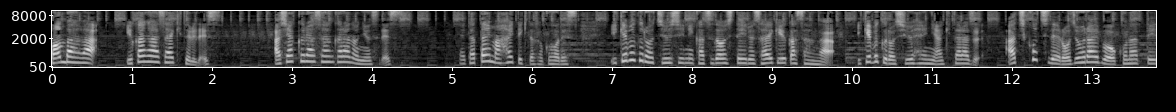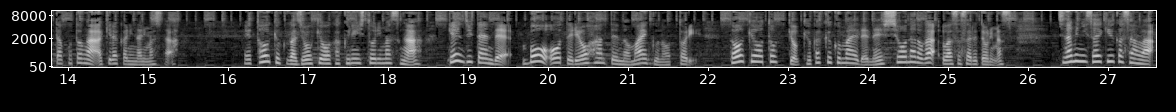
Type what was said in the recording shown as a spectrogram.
こんばんは、ゆかがさきてるです。アシャクラさんからのニュースです。えたった今入ってきた速報です。池袋を中心に活動している佐伯ゆかさんが、池袋周辺に飽き足らず、あちこちで路上ライブを行っていたことが明らかになりました。え当局が状況を確認しておりますが、現時点で某大手量販店のマイク乗っ取り、東京特許許可局前で熱唱などが噂されております。ちなみに最休暇さんは、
